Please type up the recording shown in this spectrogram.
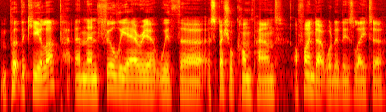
and put the keel up and then fill the area with uh, a special compound I'll find out what it is later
